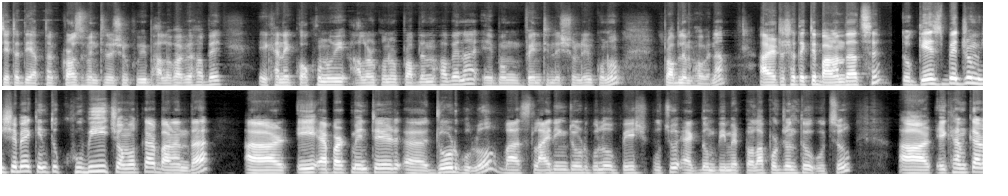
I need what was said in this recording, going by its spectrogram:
যেটা দিয়ে আপনার ক্রস ভেন্টিলেশন খুবই ভালোভাবে হবে। এখানে কখনোই আলোর কোনো প্রবলেম হবে না এবং ভেন্টিলেশনের কোনো প্রবলেম হবে না। আর এটার সাথে একটি বারান্দা আছে। তো গেস্ট বেডরুম হিসেবে কিন্তু খুবই চমৎকার বারান্দা। আর এই অ্যাপার্টমেন্টের ডোরগুলো বা স্লাইডিং ডোরগুলো বেশ উঁচু, একদম বিমের তলা পর্যন্ত উঁচু। আর এখানকার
